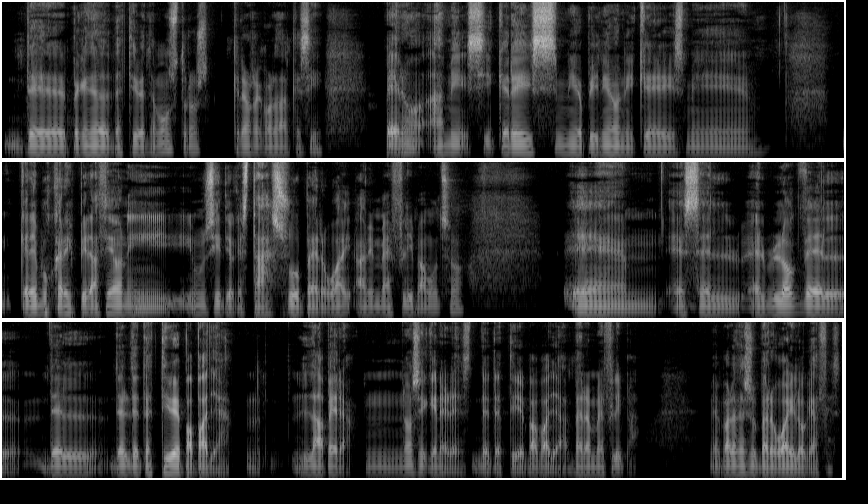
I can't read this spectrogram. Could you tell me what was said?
de Pequeño Detective de Monstruos, creo recordar que sí. Pero a mí, si queréis mi opinión y queréis mi, queréis buscar inspiración y, un sitio que está súper guay, a mí me flipa mucho, em, es el, blog del, del, detective Papaya, La Pera. No sé quién eres, detective Papaya, pero me flipa. Me parece súper guay lo que haces.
